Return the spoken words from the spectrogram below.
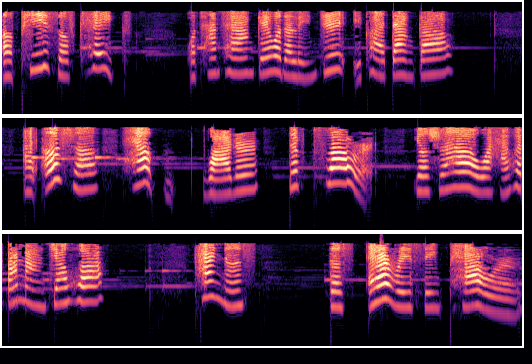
a piece of cake. 我常常给我的邻居一块蛋糕。I also help water the flower. 有时候我还会帮忙浇花。Kindness does everything power.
